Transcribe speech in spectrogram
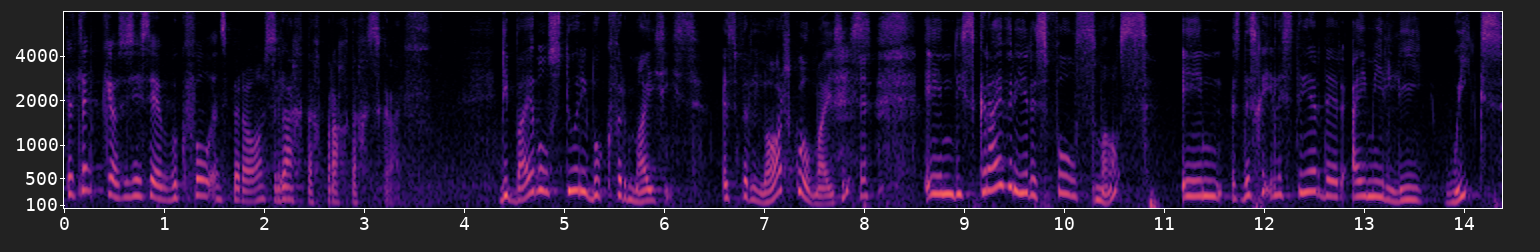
Dit klink ja, soos jy sê 'n boek vol inspirasie. Regtig pragtig geskryf. Die Bybel storieboek vir meisies is vir laerskoolmeisies en die skrywer hier is Vol Smas en dis geïllustreer deur Amy Lee Weeks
